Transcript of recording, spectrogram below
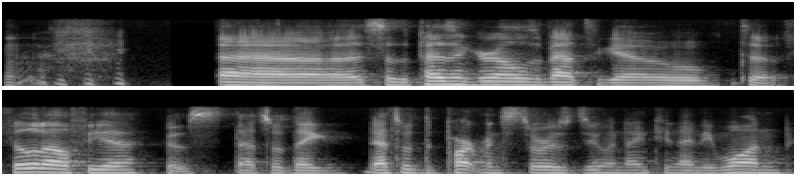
Uh, so the peasant girl is about to go to Philadelphia because that's what they that's what department stores do in 1991.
